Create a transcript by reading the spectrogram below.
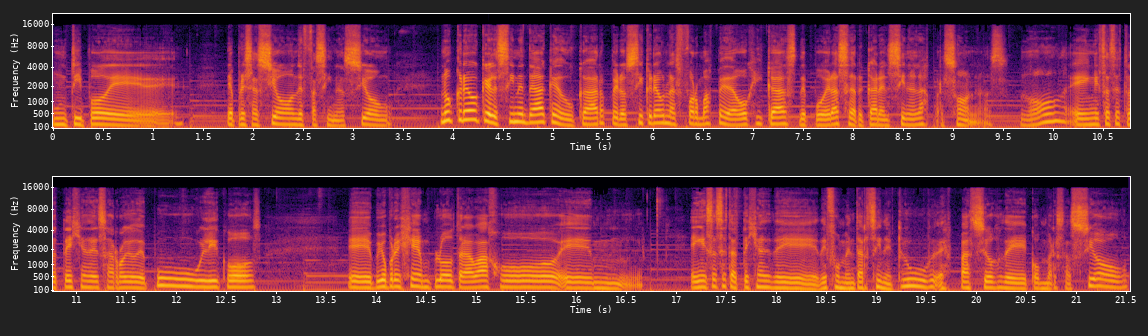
un tipo de, apreciación, de fascinación. No creo que el cine tenga que educar, pero sí creo unas formas pedagógicas de poder acercar el cine a las personas, ¿no? En estas estrategias de desarrollo de públicos. Eh, yo, por ejemplo, trabajo en esas estrategias de, de fomentar cineclub, espacios de conversación.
